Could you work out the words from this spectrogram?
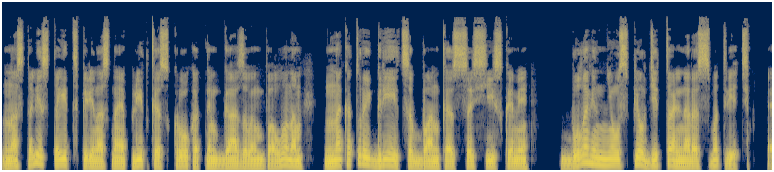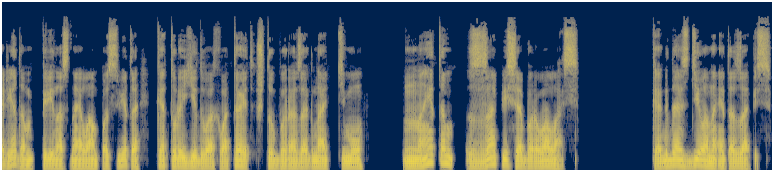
на столе стоит переносная плитка с крохотным газовым баллоном, на которой греется банка с сосисками. Булавин не успел детально рассмотреть. Рядом переносная лампа света, которой едва хватает, чтобы разогнать тьму. На этом запись оборвалась. Когда сделана эта запись?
